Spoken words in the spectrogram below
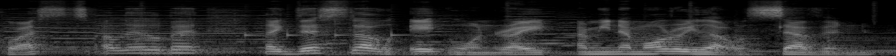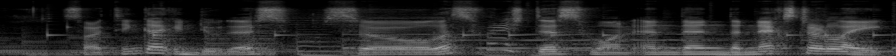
quests a little bit. Like this level 8 one, right? I mean, I'm already level 7, so I think I can do this. So let's finish this one, and then the next are like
